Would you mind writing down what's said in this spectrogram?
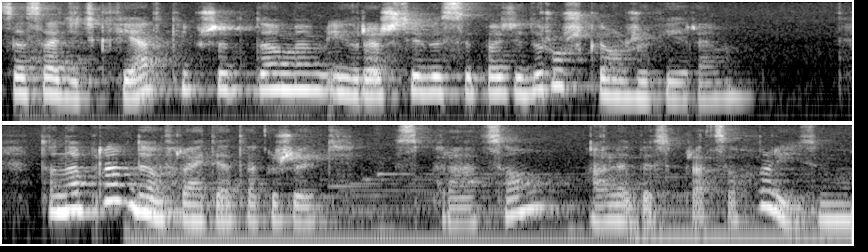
zasadzić kwiatki przed domem i wreszcie wysypać dróżkę żwirem. To naprawdę frajda tak żyć. Z pracą, ale bez pracoholizmu.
